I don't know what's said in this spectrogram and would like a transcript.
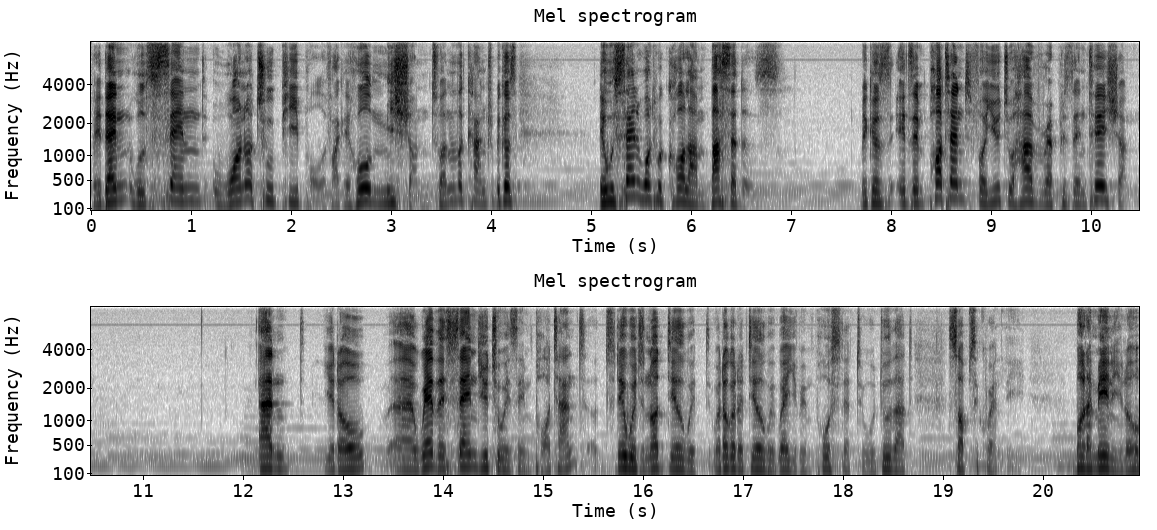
they then will send one or two people, in fact, a whole mission to another country because they will send what we call ambassadors. Because it's important for you to have representation. And, you know, uh, where they send you to is important. Today we do not deal with, we're not going to deal with where you've been posted to. We'll do that subsequently. But I mean, you know,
